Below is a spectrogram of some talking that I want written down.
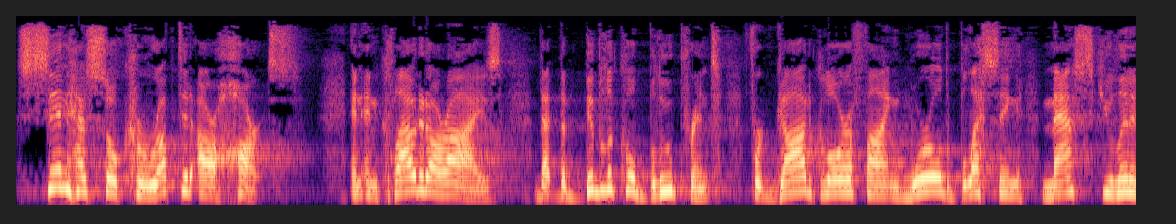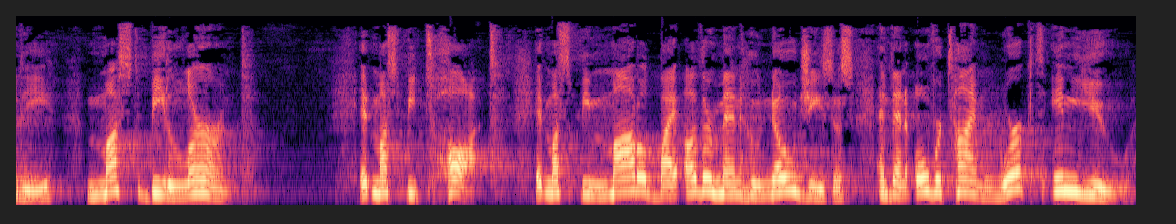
Sin has so corrupted our hearts and, and clouded our eyes that the biblical blueprint for God glorifying, world blessing masculinity must be learned. It must be taught. It must be modeled by other men who know Jesus and then over time worked in you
